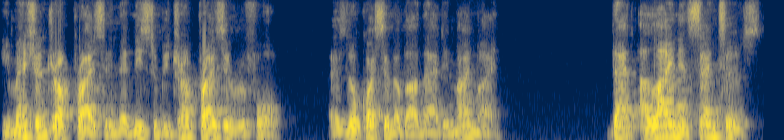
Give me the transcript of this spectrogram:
you mentioned drug pricing there needs to be drug pricing reform there's no question about that in my mind that align incentives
